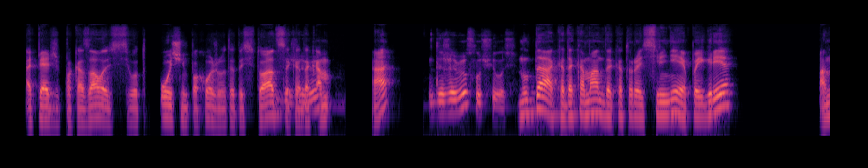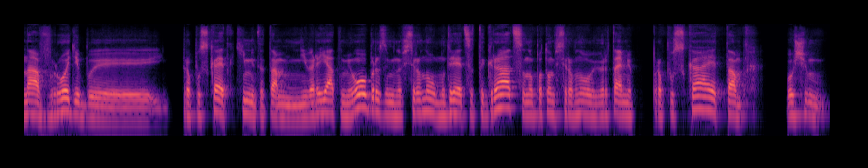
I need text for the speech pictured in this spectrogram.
опять же показалось, вот очень похожа вот эта ситуация, когда Дежавю? ком А? Дежавю случилось? Ну да, когда команда, которая сильнее по игре она вроде бы пропускает какими-то там невероятными образами, но всё равно умудряется отыграться, но потом всё равно овертайме пропускает там. В общем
